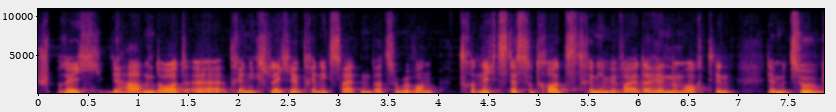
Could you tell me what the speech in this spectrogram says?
Sprich, wir haben dort äh, Trainingsfläche, Trainingszeiten dazu gewonnen. Tr nichtsdestotrotz trainieren wir weiterhin, um auch den, den Bezug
